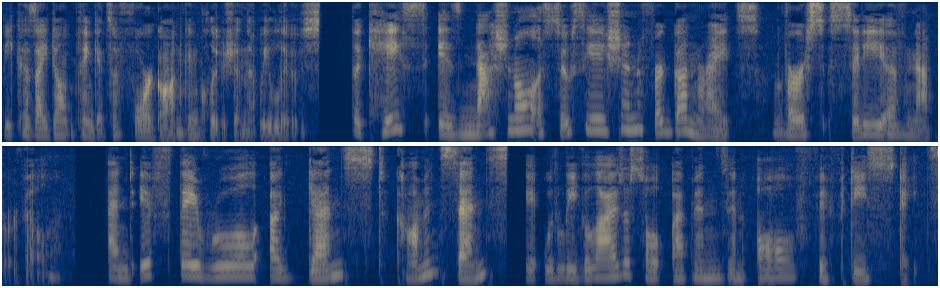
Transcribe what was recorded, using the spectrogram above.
because I don't think it's a foregone conclusion that we lose. The case is National Association for Gun Rights versus City of Naperville. And if they rule against common sense, it would legalize assault weapons in all 50 states.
